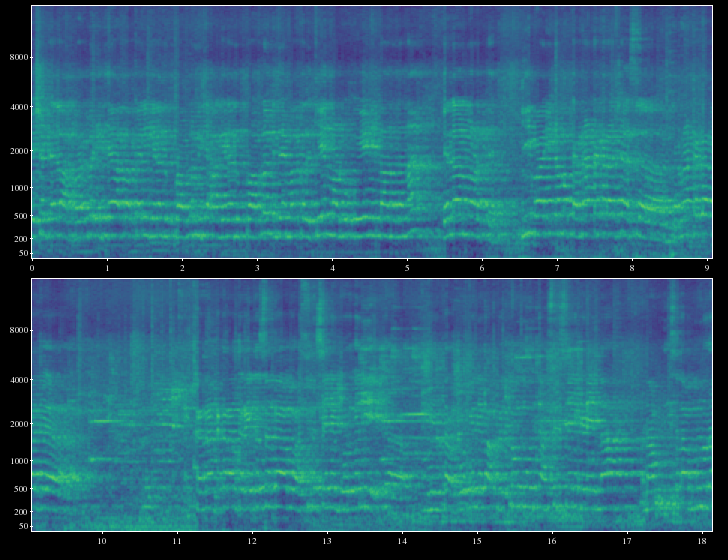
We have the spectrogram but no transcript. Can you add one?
ಪೇಷಂಟ್ ಎಲ್ಲ ಬರಬರ್ ಇದೆಯಾ ಅಥವಾ ಕಣ್ಣಿಗೆ ಏನಾದ್ರು ಪ್ರಾಬ್ಲಮ್ ಇದೆಯಾ? ಹಾಗೇನಾದ್ರು ಪ್ರಾಬ್ಲಮ್ ಇದೆ ಮತ್ತೆ ಅದಕ್ಕೆ ಏನ್ ಮಾಡಬೇಕು, ಏನಿಲ್ಲ ಅನ್ನೋದನ್ನ ಎಲ್ಲಾನು ಮಾಡುತ್ತೆ ಈ ಬಾರಿ ನಮ್ಮ ಕರ್ನಾಟಕ ರಾಜ್ಯ ಕರ್ನಾಟಕ ರಾಜ್ಯ ಕರ್ನಾಟಕ ರಾಜ್ಯ ರೈತ ಸಂಘ ಹಾಗೂ ಹಸಿರು ಸೇನೆ ಬೋರ್ಗಲಿ ಬೋರ್ಗಲಿ ಎಲ್ಲ ಪ್ರತಿಯೊಂದು ಊರಿನ ಹಸಿರು ಸೇನೆ ಕಡೆಯಿಂದ ನಾವು ಈ ಸಲ ಮುನ್ನೂರ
